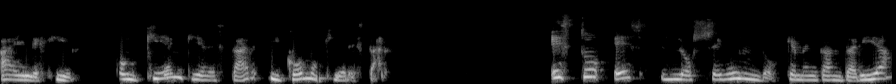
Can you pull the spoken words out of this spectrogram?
a elegir con quién quiere estar y cómo quiere estar. Esto es lo segundo que me encantaría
